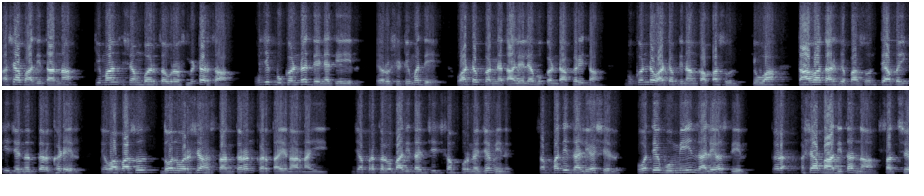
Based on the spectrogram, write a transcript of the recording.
अशा बाधितांना किमान शंभर चौरस मीटरचा वार्षिक भूखंड देण्यात येईल. एरोसिटीमध्ये वाटप करण्यात आलेल्या भूखंडाकरिता भूखंड वाटप दिनांकापासून किंवा ताबा तारखेपासून त्यापैकी जे नंतर घडेल तेव्हापासून दोन वर्ष हस्तांतरण करता येणार नाही. ज्या प्रकल्प बाधितांची संपूर्ण जमीन संपादित झाली असेल व ते भूमिहीन झाले असतील तर अशा बाधितांना सातशे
